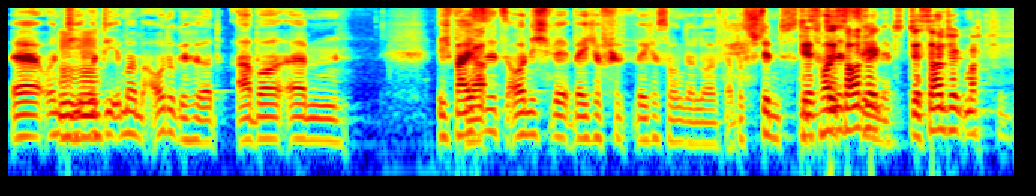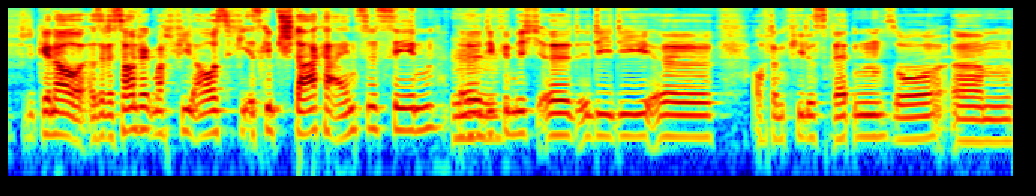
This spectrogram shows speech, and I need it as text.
äh, und, die, Mhm. und die immer im Auto gehört. Aber ähm, ich weiß Ja. jetzt auch nicht, wel- welcher, welcher Song da läuft. Aber es stimmt, es ist Der, der, Soundtrack, Szene. der Soundtrack macht, genau, also der Soundtrack macht viel aus. Es gibt starke Einzelszenen, äh, Mhm. die finde ich, äh, die, die äh, auch dann vieles retten. So, ähm,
